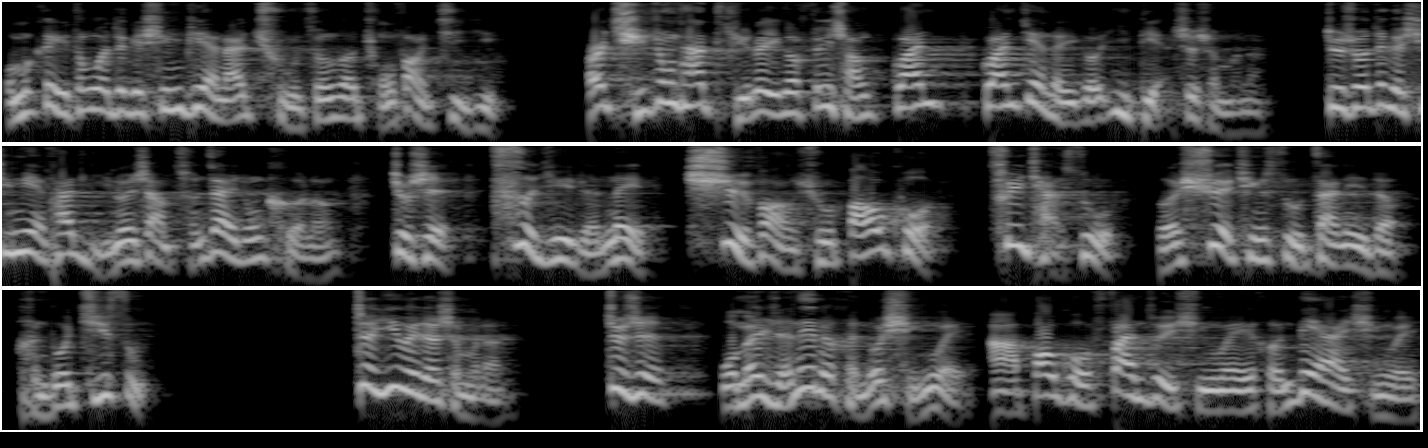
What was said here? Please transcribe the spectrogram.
我们可以通过这个芯片来储存和重放记忆，而其中他提了一个非常关关键的一个一点是什么呢？就是说这个芯片它理论上存在一种可能，就是刺激人类释放出包括。催产素和血清素在内的很多激素，这意味着什么呢？就是我们人类的很多行为啊，包括犯罪行为和恋爱行为，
